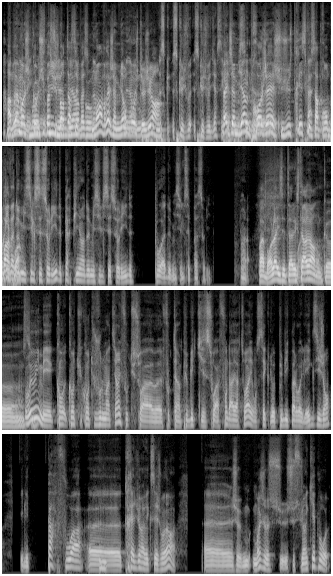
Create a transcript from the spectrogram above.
Après, non, non, moi, je, comme Moi je suis pas supporter, c'est facile. Moi, en vrai, j'aime bien Mais non, Pau, je te jure. hein. Ce que, ce que je veux, ce que je veux dire, c'est En fait, j'aime bien le projet. euh, Je suis juste triste que bah, ça prend pas. Brive à domicile, c'est solide. Perpignan à domicile, c'est solide. Pau à domicile, c'est pas solide. Ouais, bon, là, ils étaient à l'extérieur, donc. euh, Oui, oui, mais quand, quand, tu, quand tu joues le maintien, il faut que tu sois, euh, faut que aies un public qui soit à fond derrière toi. Et on sait que le public palois, il est exigeant. Il est parfois euh, très dur avec ses joueurs. Euh, je, moi, je suis inquiet pour eux.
